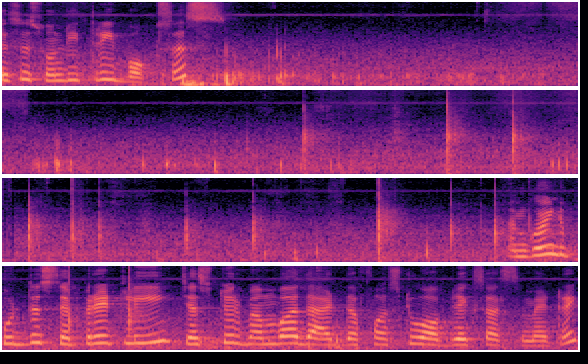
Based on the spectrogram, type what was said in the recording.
this is only 3 boxes. I am going to put this separately just to remember that the first two objects are symmetric.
